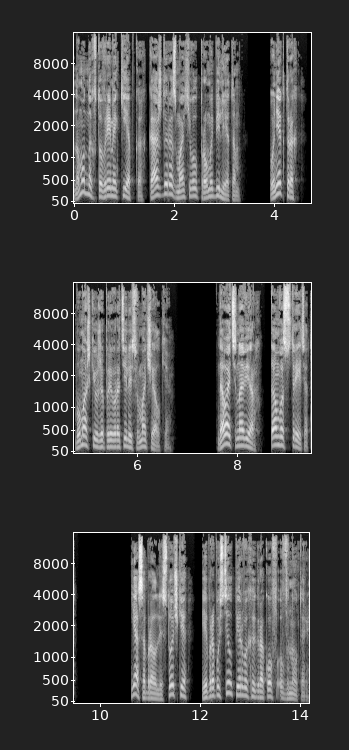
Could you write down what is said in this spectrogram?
но модных в то время кепках, каждый размахивал промо-билетом. У некоторых Бумажки уже превратились в мочалки. «Давайте наверх, там вас встретят». Я собрал листочки и пропустил первых игроков внутрь.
